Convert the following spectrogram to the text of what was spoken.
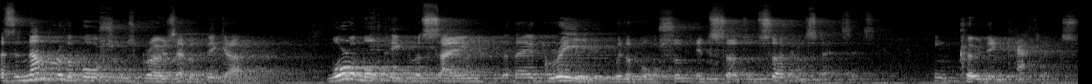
As the number of abortions grows ever bigger, more and more people are saying that they agree with abortion in certain circumstances including Catholics.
